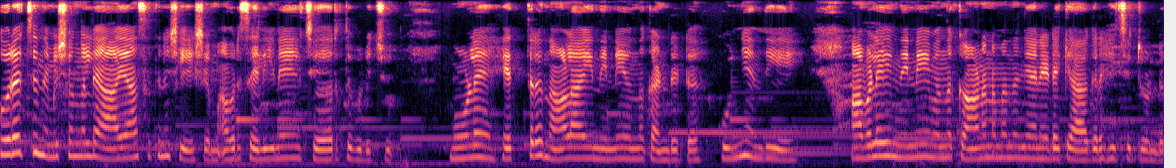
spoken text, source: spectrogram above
കുറച്ച് നിമിഷങ്ങളുടെ ആയാസത്തിന് ശേഷം അവർ സെലീനയെ ചേർത്ത് പിടിച്ചു. മോളെ എത്ര നാളായി നിന്നെ ഒന്ന് കണ്ടിട്ട്? കുഞ്ഞെന്തിയേ അവളെയും നിന്നെയും ഒന്ന് കാണണമെന്ന് ഞാൻ ഇടയ്ക്ക് ആഗ്രഹിച്ചിട്ടുണ്ട്.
